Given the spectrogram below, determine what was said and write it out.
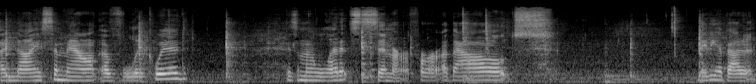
a nice amount of liquid because I'm going to let it simmer for about maybe about an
